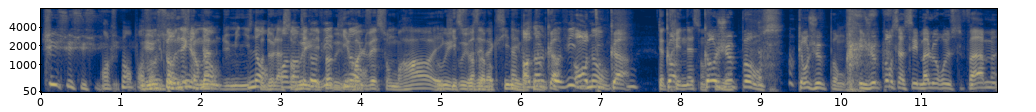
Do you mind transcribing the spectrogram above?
Si, si, si, si. Franchement, Vous pendant vous le souvenez quand non. même du ministre Non, de la Santé de l'époque qui non. relevait son bras et Oui, qui se faisait vacciner. Ah, pendant en le Covid, en non. tout cas, Catherine quand je pense, quand je pense, et je pense à ces malheureuses femmes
